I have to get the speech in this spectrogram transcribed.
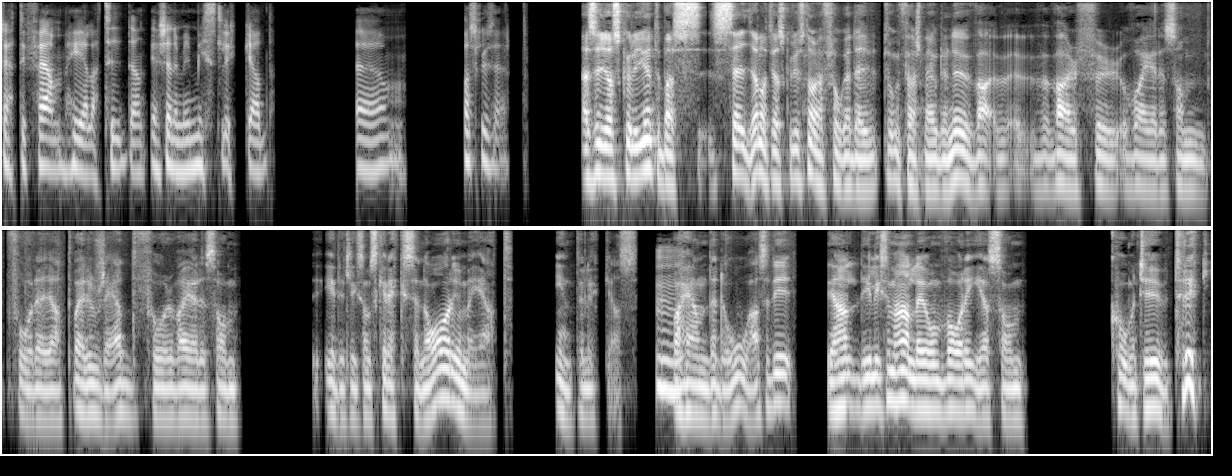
35 hela tiden. Jag känner mig misslyckad. Ehm, vad skulle du säga? Alltså jag skulle ju inte bara säga något, jag skulle snarare fråga dig, ungefär som jag gjorde nu, va, varför och vad är det som får dig att, vad är du rädd för, vad är det som, är det liksom skräckscenario med att inte lyckas? Mm. Vad händer då? Alltså det, det, det liksom handlar ju om vad det är som kommer till uttryck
